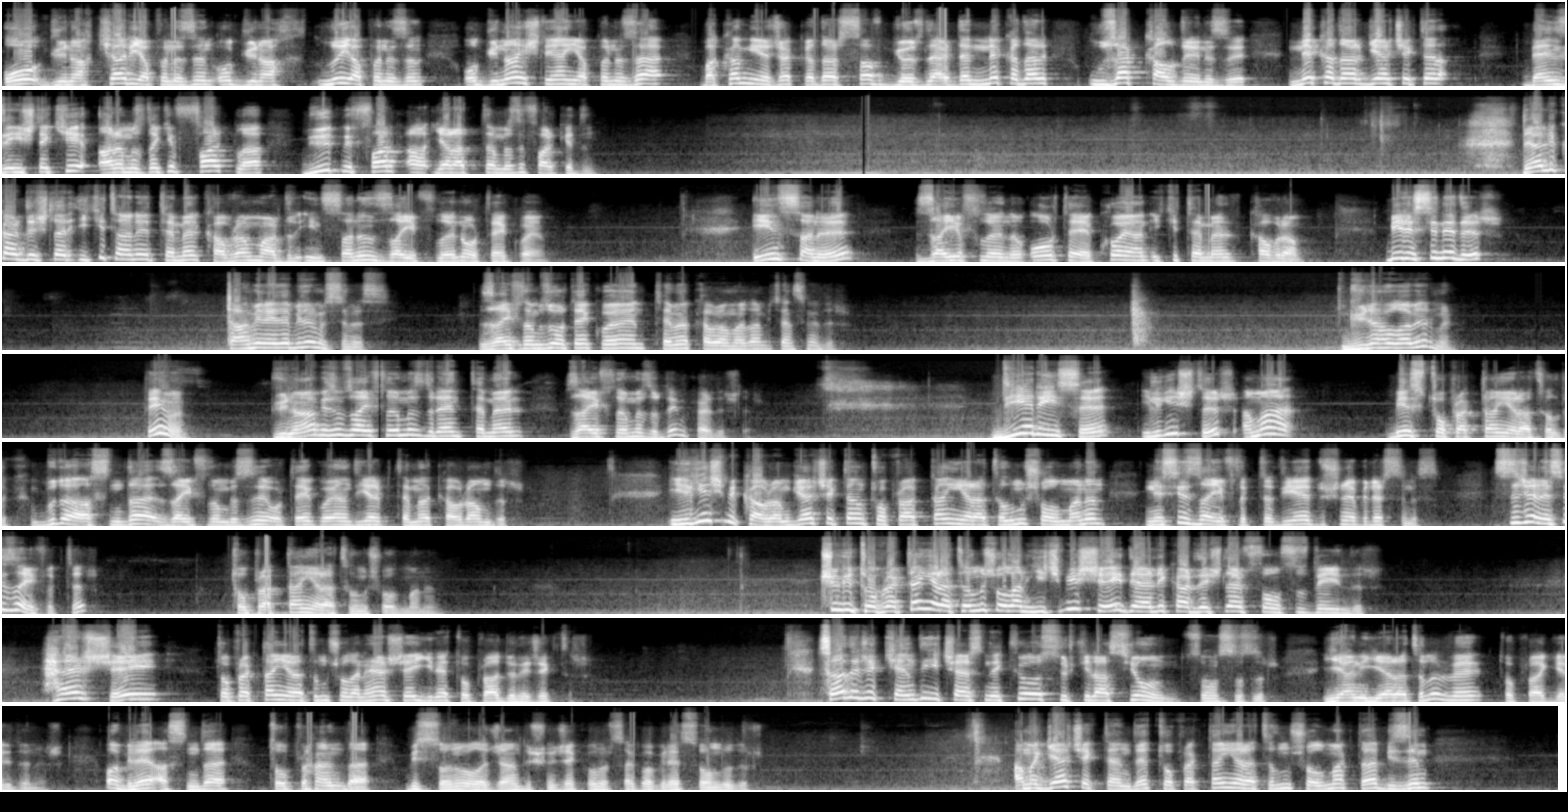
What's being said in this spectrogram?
o günahkar yapınızın, o günahlı yapınızın, o günah işleyen yapınıza bakamayacak kadar saf gözlerden ne kadar uzak kaldığınızı, ne kadar gerçekten benzeyişteki aramızdaki farkla büyük bir fark yarattığımızı fark edin. Değerli kardeşler iki tane temel kavram vardır insanın zayıflığını ortaya koyan. insanı zayıflığını ortaya koyan iki temel kavram. Birisi nedir? Tahmin edebilir misiniz? Zayıflığımızı ortaya koyan temel kavramlardan bir tanesi nedir? Günah olabilir mi? Değil mi? Günah bizim zayıflığımızdır. En temel zayıflığımızdır değil mi kardeşler? Diğeri ise ilginçtir ama biz topraktan yaratıldık. Bu da aslında zayıflığımızı ortaya koyan diğer bir temel kavramdır. İlginç bir kavram. Gerçekten topraktan yaratılmış olmanın nesi zayıflıktır diye düşünebilirsiniz. Sizce nesi zayıflıktır? Topraktan yaratılmış olmanın. Çünkü topraktan yaratılmış olan hiçbir şey değerli kardeşler sonsuz değildir. Her şey topraktan yaratılmış olan her şey yine toprağa dönecektir. Sadece kendi içerisindeki o sirkülasyon sonsuzdur. Yani yaratılır ve toprağa geri döner. O bile aslında toprağın da bir sonu olacağını düşünecek olursak o bile sonludur. Ama gerçekten de topraktan yaratılmış olmak da bizim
